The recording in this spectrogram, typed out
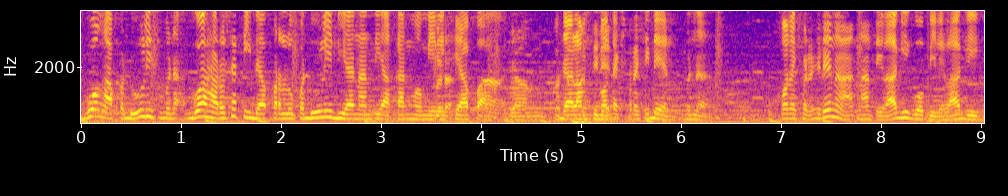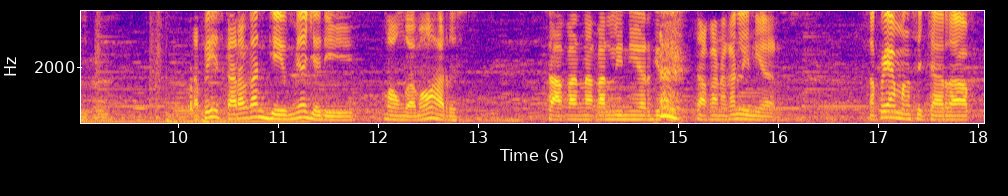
Gua nggak peduli sebenarnya gua harusnya tidak perlu peduli dia nanti akan memilih Ber- siapa. ah, dalam konteks dalam presiden. konteks presiden bener. Konteks presiden nanti lagi gue pilih lagi gitu. Tapi sekarang kan gamenya jadi mau nggak mau harus seakan-akan linear gitu. seakan-akan linear. Tapi emang secara politik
